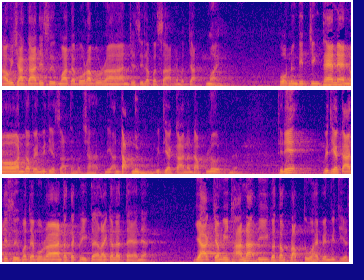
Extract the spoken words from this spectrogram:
เอาวิชาการที่สืบมาแต่โบราณโบราณเช่นศิลปศาสตร์นมาจัดใหม่ พวกหนึ่งที่จริงแท้แน่นอนก็เป็นวิทยาศาสตร์ธรรมชาติ นี่อันดับหนึ่งวิทยาการอันดับเลิศเนี่ยทีนี้วิทยาการที่สืบมาแต่โบราณ ตั้งแต่กรีกแต่อะไรก็แล้วแต่เนี่ยอยากจะมีฐานะดีก็ต้องปรับตัวให้เป็นวิทยา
